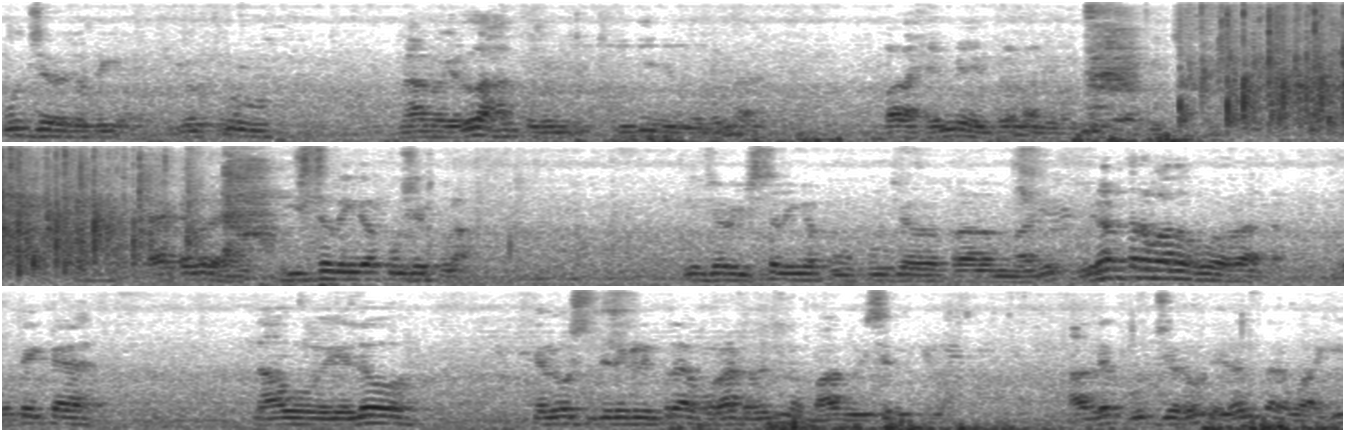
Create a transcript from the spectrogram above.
ಪೂಜ್ಯರ ಜೊತೆಗೆ ಇವತ್ತು ನಾನು ಎಲ್ಲ ಹಂತದಲ್ಲಿ ಇದ್ದೀನಿ ಅನ್ನೋದನ್ನು ಭಾಳ ಹೆಮ್ಮೆಯಿಂದ ನಾನು ಇವತ್ತು ಯಾಕಂದರೆ ಇಷ್ಟಲಿಂಗ ಪೂಜೆ ಕೂಡ ಪೂಜ್ಯರು ಇಷ್ಟಲಿಂಗ ಪೂಜೆ ಪ್ರಾರಂಭ ಮಾಡಿ ನಿರಂತರವಾದ ಹೋರಾಟ. ಬಹುತೇಕ ನಾವು ಎಲ್ಲೋ ಕೆಲವಷ್ಟು ದಿನಗಳಿಂದ ಹೋರಾಟದಲ್ಲಿ ನಾವು ಭಾಗವಹಿಸಿರುತ್ತಿಲ್ಲ ಆದರೆ ಪೂಜ್ಯರು ನಿರಂತರವಾಗಿ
